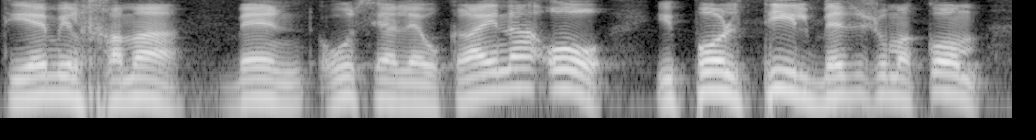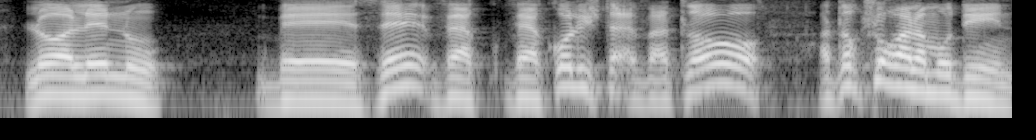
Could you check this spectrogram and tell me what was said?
תהיה מלחמה בין רוסיה לאוקראינה, או ייפול טיל באיזשהו מקום, לא עלינו, בזה, וה... והכל ישת... ואת לא, את לא קשורה למודיעין,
